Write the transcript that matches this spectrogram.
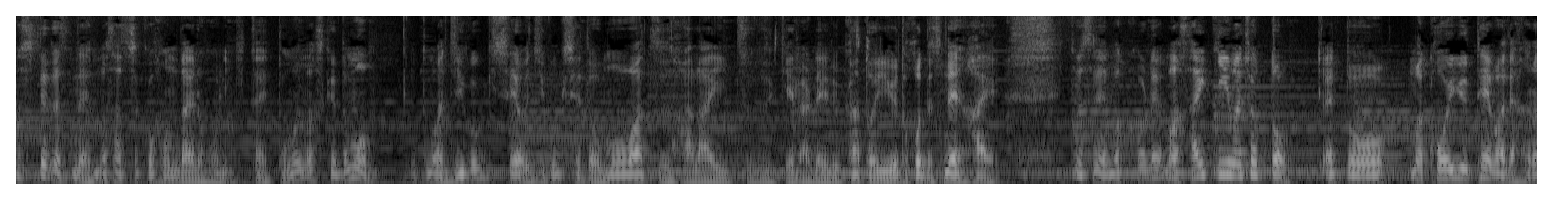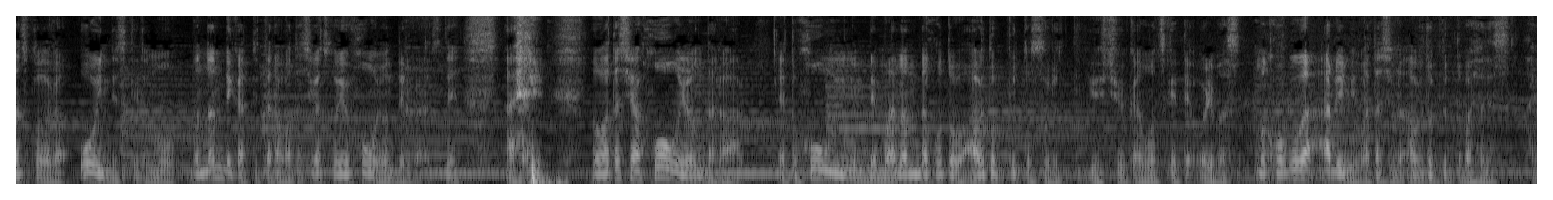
そしてですね、まあ、早速本題の方に行きたいと思いますけども、えっと、まあ、自己犠牲を自己犠牲と思わず払い続けられるかというとこですね。はい。そうですね、まあ、これ、まあ、最近はちょっと、えっと、まあ、こういうテーマで話すことが多いんですけども、まあ、なんでかって言ったら私がそういう本を読んでるからですね。はい。まあ、私は本を読んだら、えっと、本で学んだことをアウトプットするっていう習慣をつけております。まあ、ここがある意味私のアウトプット場所です。はい。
